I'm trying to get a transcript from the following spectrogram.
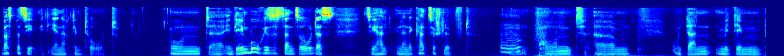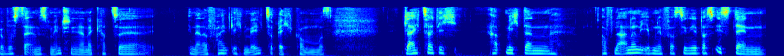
was passiert mit ihr nach dem Tod? Und äh, in dem Buch ist es dann so, dass sie halt in eine Katze schlüpft. Mhm. Und, ähm, und dann mit dem Bewusstsein eines Menschen in einer Katze in einer feindlichen Welt zurechtkommen muss. Gleichzeitig hat mich dann auf einer anderen Ebene fasziniert, was ist denn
